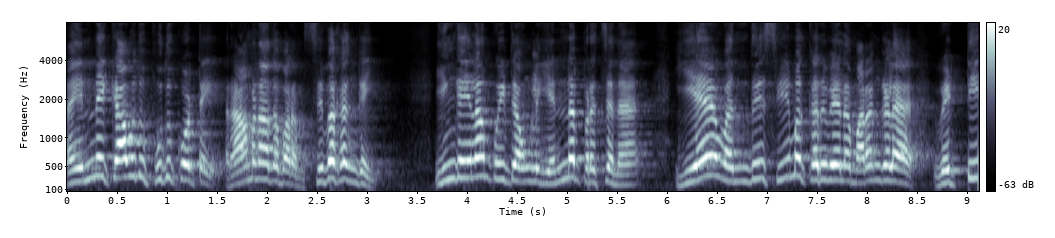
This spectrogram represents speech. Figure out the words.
நான் என்னைக்காவது புதுக்கோட்டை ராமநாதபுரம் சிவகங்கை இங்கெல்லாம் போயிட்டு அவங்களுக்கு என்ன பிரச்சனை? ஏன் வந்து சீமக்கருவேல மரங்களை வெட்டி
